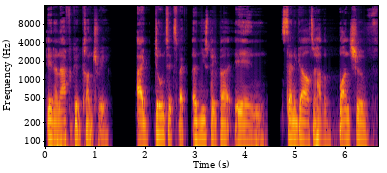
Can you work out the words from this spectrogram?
in an African country. I don't expect a newspaper in Senegal to have a bunch of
